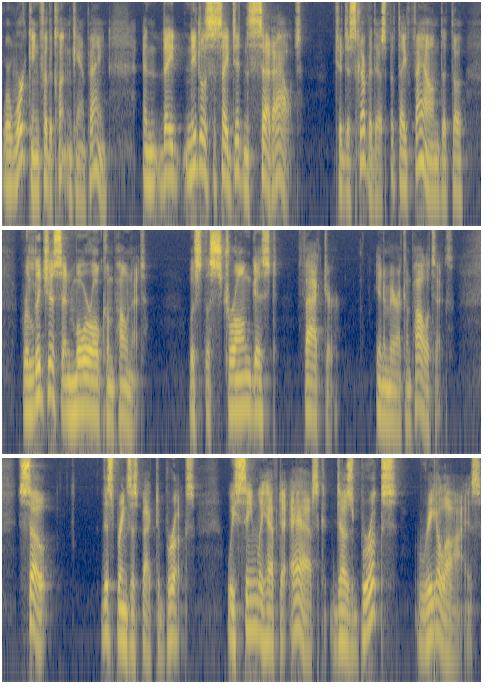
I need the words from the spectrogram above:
were working for the Clinton campaign. And they, needless to say, didn't set out to discover this, but they found that the religious and moral component was the strongest factor in American politics. So, this brings us back to Brooks. We seemingly have to ask Does Brooks realize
